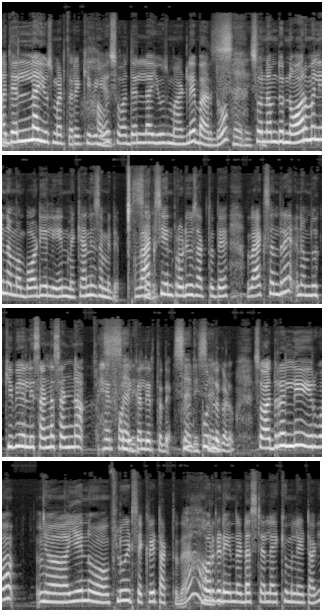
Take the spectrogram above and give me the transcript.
ಅದೆಲ್ಲ ಯೂಸ್ ಮಾಡ್ತಾರೆ ಕಿವಿಗೆ. ಸೊ ಅದೆಲ್ಲ ಯೂಸ್ ಮಾಡ್ಲೇಬಾರ್ದು. ಸೊ ನಮ್ದು ನಾರ್ಮಲಿ ನಮ್ಮ ಬಾಡಿಯಲ್ಲಿ ಏನ್ ಮೆಕ್ಯಾನಿಸಮ್ ಇದೆ? ವ್ಯಾಕ್ಸ್ ಏನ್ ಪ್ರೊಡ್ಯೂಸ್ ಆಗ್ತದೆ? ವ್ಯಾಕ್ಸ್ ಅಂದ್ರೆ ನಮ್ದು ಕಿವಿಯಲ್ಲಿ ಸಣ್ಣ ಸಣ್ಣ ಹೇರ್ ಫಾಲಿಕಲ್ ಇರ್ತದೆ. ಕೂದಲುಗಳು. ಸೊ ಅದರಲ್ಲಿ ಇರುವ ಏನು ಫ್ಲೂಯಿಡ್ ಸೆಕ್ರೇಟ್ ಆಗ್ತದೆ. ಹೊರಗಡೆಯಿಂದ ಡಸ್ಟ್ ಎಲ್ಲ ಅಕ್ಯುಮುಲೇಟ್ ಆಗಿ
